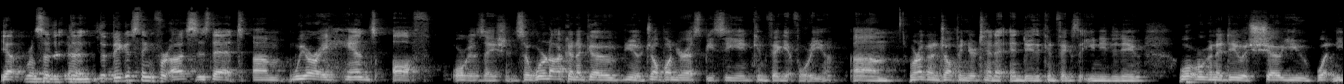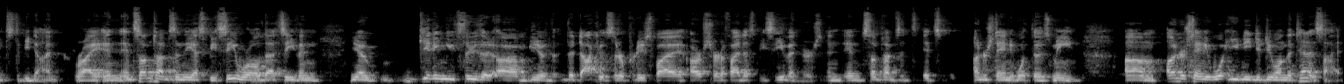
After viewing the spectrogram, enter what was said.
Yep. yep. So the, the, the, biggest thing for us is that um, we are a hands off organization. So we're not going to go, you know, jump on your SBC and config it for you. Um, we're not going to jump in your tenant and do the configs that you need to do. What we're going to do is show you what needs to be done, right? And and sometimes in the SBC world, that's even, you know, getting you through the, um, you know, the, the documents that are produced by our certified SBC vendors, and and sometimes it's it's understanding what those mean. Um, understanding what you need to do on the tenant side.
